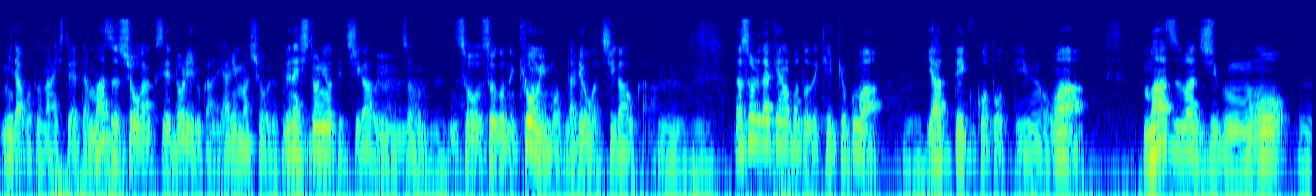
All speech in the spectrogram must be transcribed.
見たことない人やったらまず小学生ドリルからやりましょうよってね、うん。人によって違うよ、うん。そのそうそういうことに興味持った量が違うから,、らそれだけのことで結局はうん。やっていくことっていうのはまずは自分をうん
